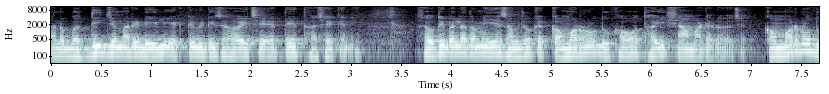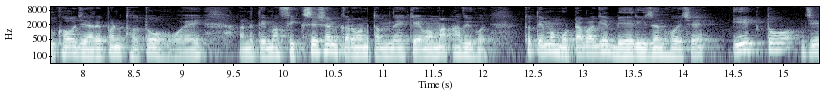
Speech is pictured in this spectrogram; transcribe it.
અને બધી જ જે મારી ડેઇલી એક્ટિવિટીઝ હોય છે, તે થશે કે નહીં? સૌથી પહેલાં તમે એ સમજો કે કમરનો દુખાવો થઈ શા માટે રહ્યો છે. કમરનો દુખાવો જ્યારે પણ થતો હોય અને તેમાં ફિક્સેશન કરવાનું તમને કહેવામાં આવ્યું હોય, તો તેમાં મોટાભાગે બે રીઝન હોય છે. એક તો જે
